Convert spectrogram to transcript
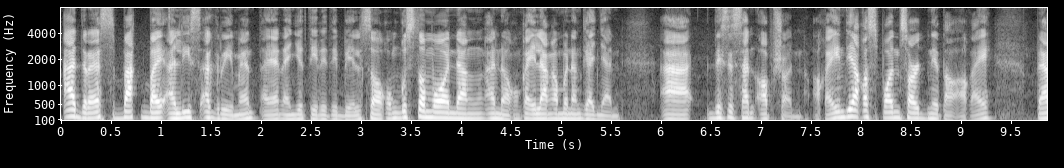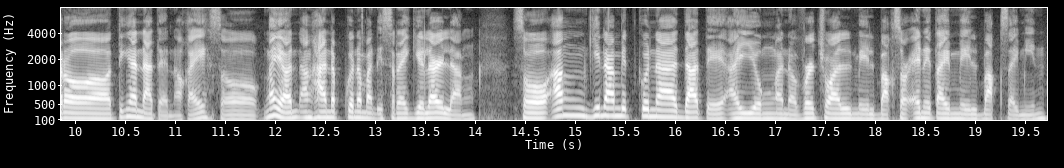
address backed by a lease agreement. Ayan, and utility bill. So, kung gusto mo ng ano, kung kailangan mo ng ganyan, uh, this is an option. Okay? Hindi ako sponsored nito. Okay? Pero, tingnan natin. Okay? So, ngayon, ang hanap ko naman is regular lang So, ang ginamit ko na dati ay yung ano, virtual mailbox or anytime mailbox, I mean.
